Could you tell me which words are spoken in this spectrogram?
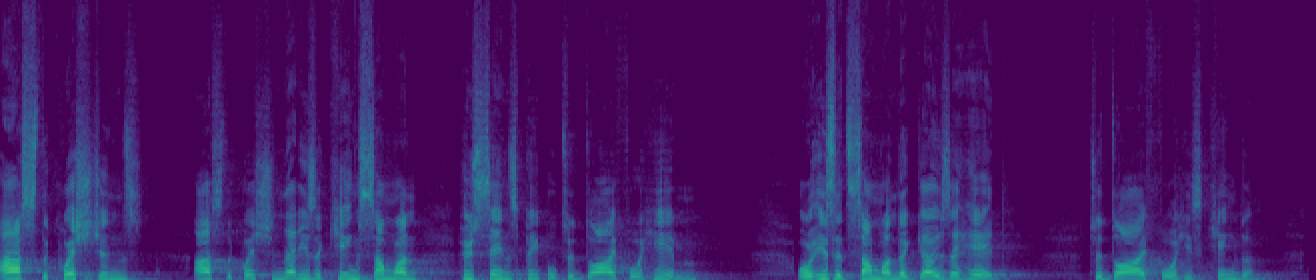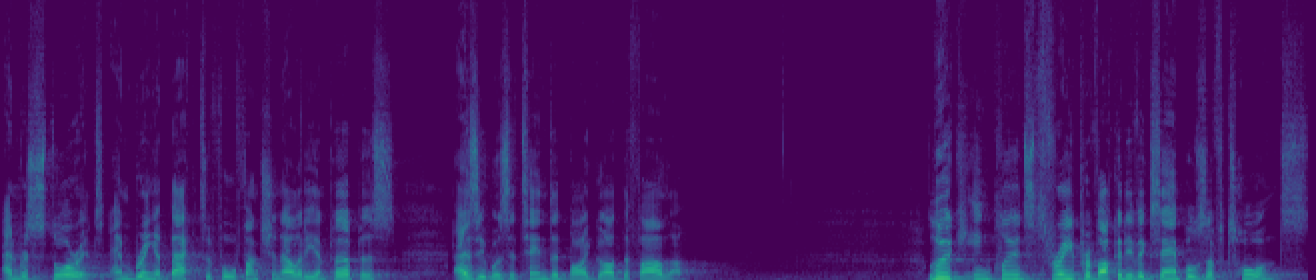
ask the questions, ask the question that is a king someone who sends people to die for him, or is it someone that goes ahead to die for his kingdom and restore it and bring it back to full functionality and purpose as it was attended by God the Father? Luke includes three provocative examples of taunts.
